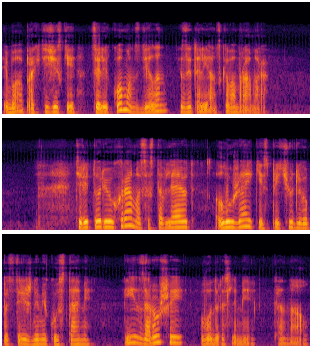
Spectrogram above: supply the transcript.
ибо практически целиком он сделан из итальянского мрамора. Территорию храма составляют лужайки с причудливо подстриженными кустами и заросший водорослями канал.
